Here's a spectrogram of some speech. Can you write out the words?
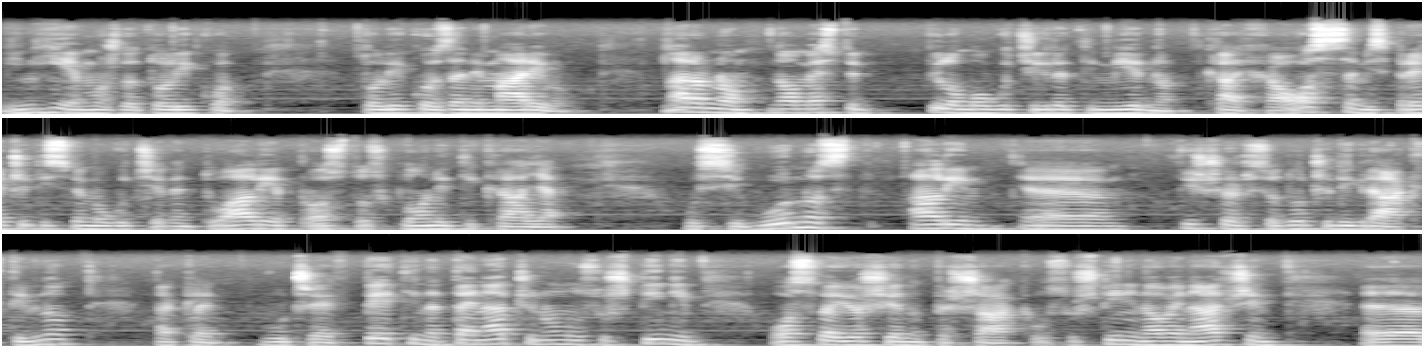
i nije možda toliko, toliko zanemarivo. Naravno, na ovom mestu je bilo moguće igrati mirno kralj H8 i sprečiti sve moguće eventualije, prosto skloniti kralja u sigurnost, ali e, Fischer se odlučio da igra aktivno, dakle vuče F5 i na taj način on u suštini osvaja još jednu pešaka. U suštini na ovaj način e,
